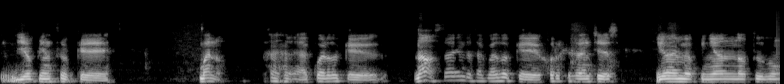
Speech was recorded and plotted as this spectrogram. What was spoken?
Yo pienso que, bueno, acuerdo que, no, estoy en desacuerdo que Jorge Sánchez, yo en mi opinión no tuvo,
